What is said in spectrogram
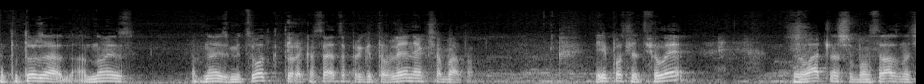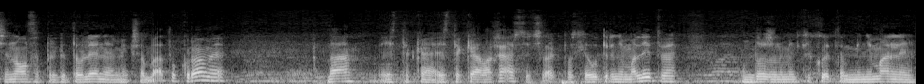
Это тоже одно из, одно из мецвод, которое касается приготовления к шабату. И после тфилы желательно, чтобы он сразу начинался приготовлениями к шабату, кроме, да, есть такая, есть такая аллаха, что человек после утренней молитвы, он должен иметь какое-то минимальное,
